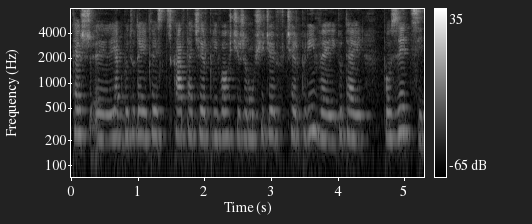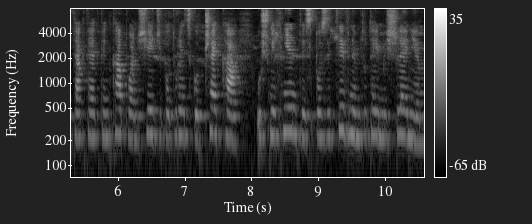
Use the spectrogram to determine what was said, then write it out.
Też y, jakby tutaj to jest karta cierpliwości, że musicie w cierpliwej tutaj pozycji, tak, tak jak ten kapłan siedzi po turecku, czeka, uśmiechnięty, z pozytywnym tutaj myśleniem,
